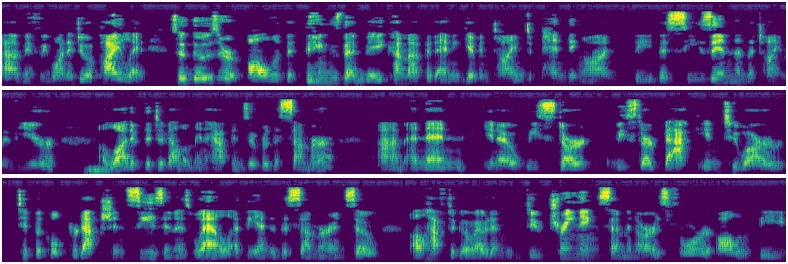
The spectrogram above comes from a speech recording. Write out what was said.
um, if we want to do a pilot. So those are all of the things that may come up at any given time, depending on the, the season and the time of year. A lot of the development happens over the summer. Um, and then, you know, we start, we start back into our typical production season as well at the end of the summer. And so I'll have to go out and do training seminars for all of the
